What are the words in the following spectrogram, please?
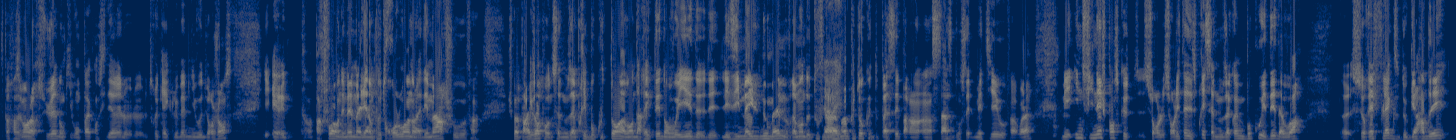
c'est pas forcément leur sujet, donc ils vont pas considérer le, truc avec le même niveau d'urgence. Et, parfois on est même allé un peu trop loin dans la démarche, ou enfin je sais pas par exemple ça nous a pris beaucoup de temps avant d'arrêter d'envoyer de, les emails nous-mêmes, vraiment de tout faire à main plutôt que de passer par un, un SaaS dont c'est le métier, ou enfin voilà. Mais in fine, je pense que sur le sur l'état d'esprit, ça nous a quand même beaucoup aidé d'avoir euh, ce réflexe de garder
